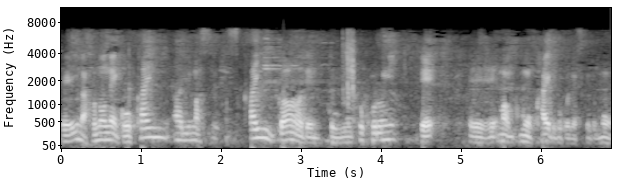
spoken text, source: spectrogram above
えー、今そのね、5階にあります、スカイガーデンというところに来て、えー、まあ、もう帰るとこですけども、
